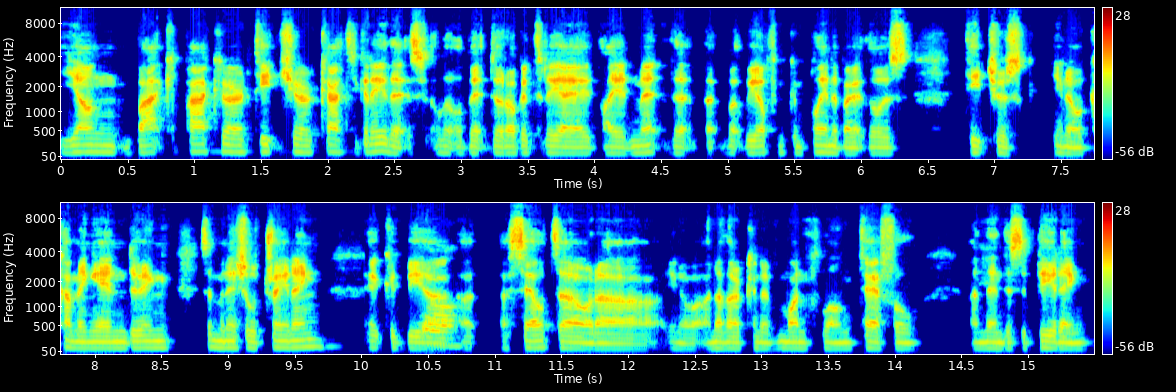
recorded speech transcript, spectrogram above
young backpacker teacher category? That's a little bit derogatory, I, I admit that, but, but we often complain about those teachers, you know, coming in, doing some initial training. It could be a, a, a CELTA or a, you know, another kind of month long TEFL and then disappearing.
